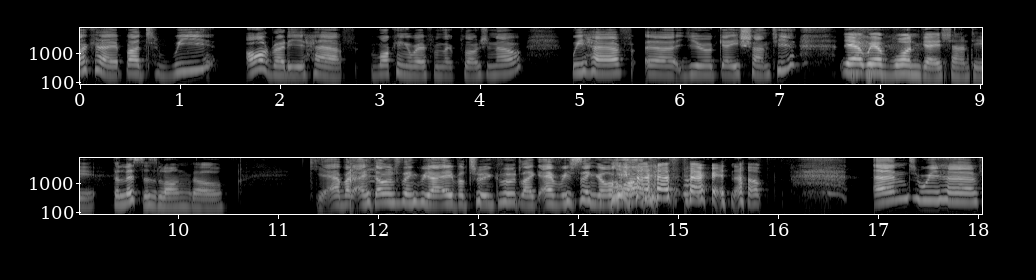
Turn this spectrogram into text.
Okay, but we already have walking away from the explosion now. We have uh, your gay shanty. Yeah, we have one gay shanty. The list is long though. Yeah, but I don't think we are able to include like every single one. Fair enough. And we have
